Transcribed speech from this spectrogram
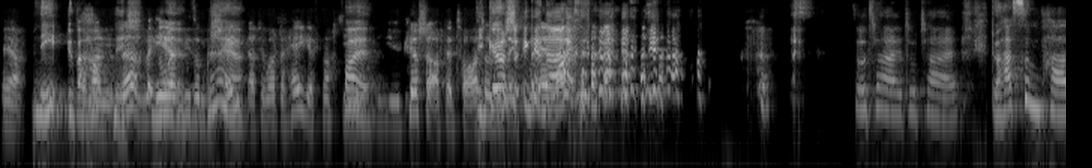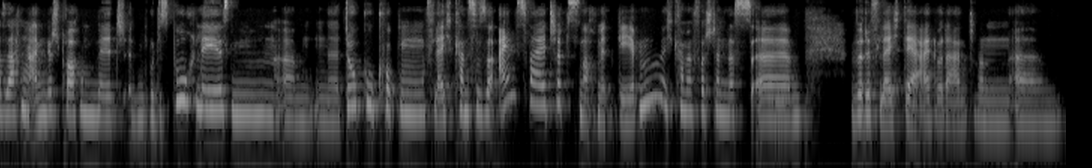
Ja. Nee, überhaupt Sondern, nicht. Ne, eher wie so ein Geschenk naja. nach dem Motto, hey, jetzt noch die, die, Kirsche auf der Torte. Die Kirsche, genau. Total, total. Du hast so ein paar Sachen angesprochen mit ein gutes Buch lesen, ähm, eine Doku gucken. Vielleicht kannst du so ein, zwei Tipps noch mitgeben. Ich kann mir vorstellen, das ähm, würde vielleicht der ein oder anderen ähm,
